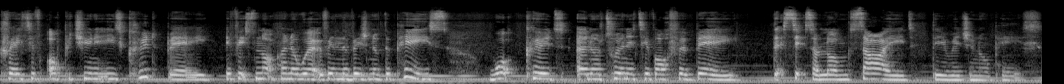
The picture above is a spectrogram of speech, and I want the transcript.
creative opportunities could be. If it's not going to work within the vision of the piece, what could an alternative offer be that sits alongside the original piece?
